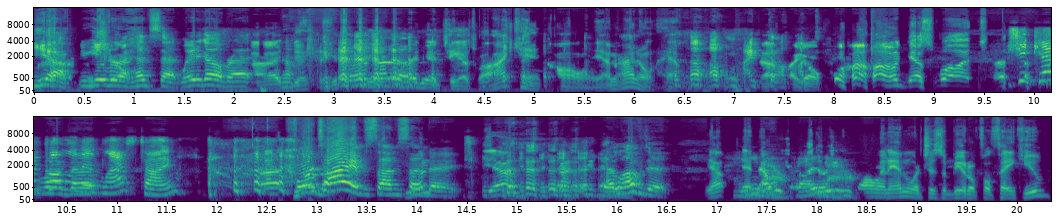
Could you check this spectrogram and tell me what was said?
yeah, you gave her a headset. Way to go, Brett. I No, did. I did. She goes, "Well, I can't call in. I don't have." oh my Stuff. god. I go, well, guess what? She kept calling that. in last time. Four times on Sunday. Yeah, yeah, she did. I loved it. Yep. Hey And now we now, got Eileen calling in, which is a beautiful thank you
